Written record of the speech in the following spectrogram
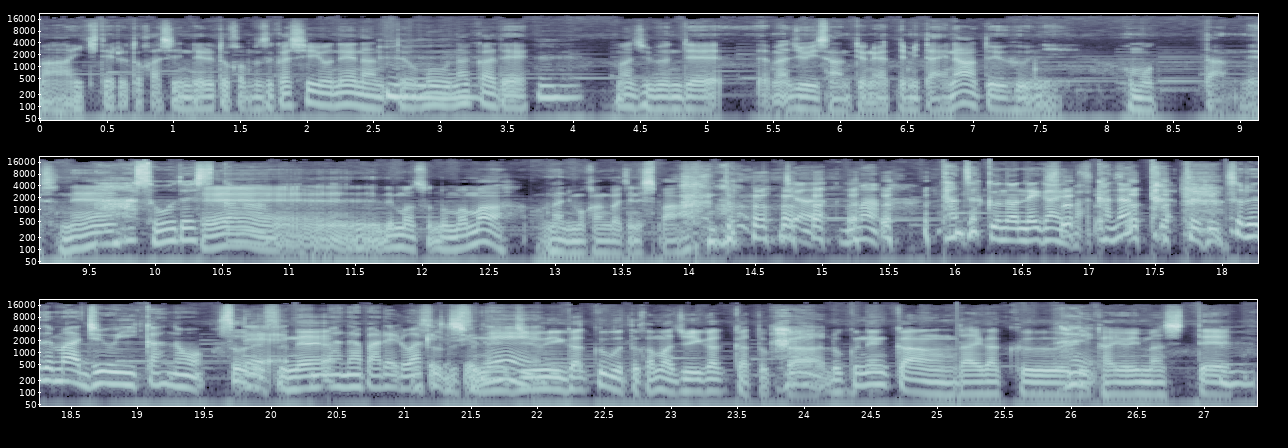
まあ生きてるとか死んでるとか難しいよねなんて思う中で、まあ自分でまあ、獣医さんっていうのをやってみたいなというふうに思ったんですね。ああ、そうですか。えー、で、まあ、そのまま何も考えずにスパーンと。じゃあ、まあ、短冊の願いは叶ったという。それでまあ、獣医科のそうですね。学ばれるわけですよね。ね獣医学部とか、まあ、獣医学科とか、はい、6年間大学に通いまして、はいうん、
